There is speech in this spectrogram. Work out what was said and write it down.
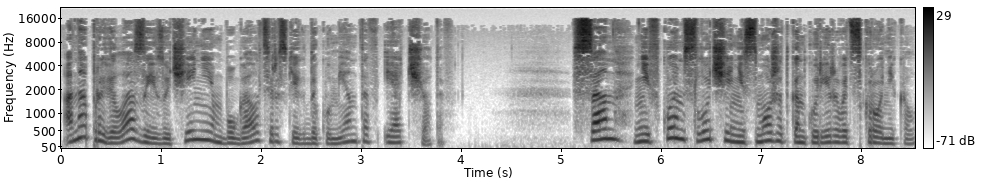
она провела за изучением бухгалтерских документов и отчетов. «Сан ни в коем случае не сможет конкурировать с Кроникл»,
